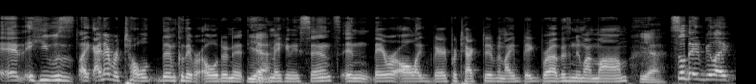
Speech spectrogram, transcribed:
and he was like, I never told them because they were older and it Yeah. didn't make any sense. And they were all like very protective and like big brothers knew my mom. Yeah. So they'd be like,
